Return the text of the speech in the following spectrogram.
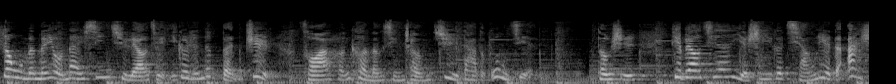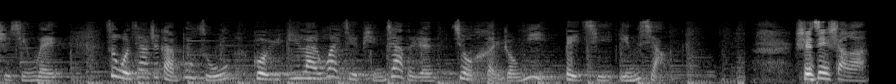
让我们没有耐心去了解一个人的本质，从而很可能形成巨大的误解。同时，贴标签也是一个强烈的暗示行为。自我价值感不足、过于依赖外界评价的人，就很容易被其影响。实际上啊，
